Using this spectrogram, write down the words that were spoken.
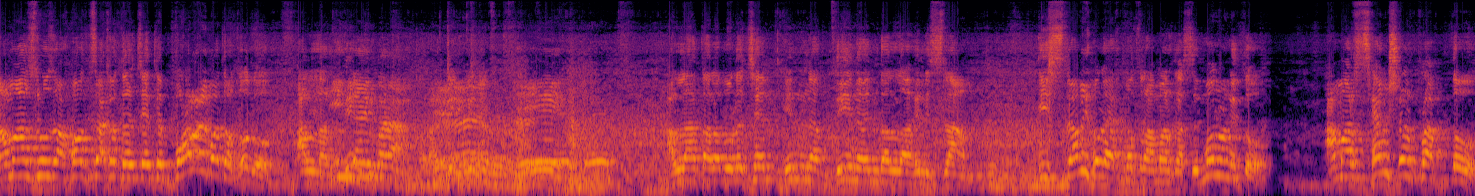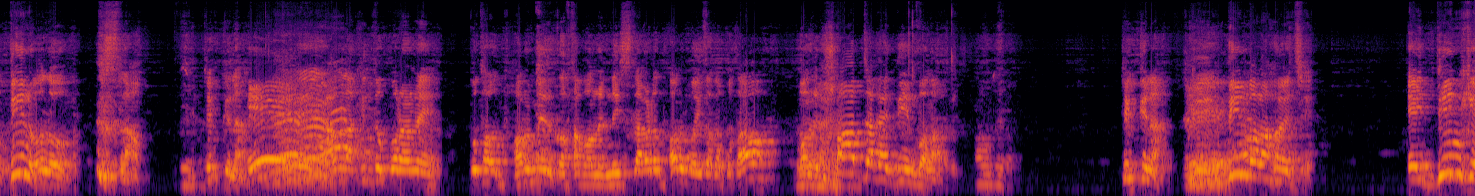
নামাজ রোজা হজ জাকাতের চাইতে বড় ইবাদত হলো আল্লাহ আল্লাহ তাআলা বলেছেন ইসলাম। ইসলামই হলো একমাত্র আমার কাছে মনোনীত। আমার স্যাংশন প্রাপ্ত দিন হলো ইসলাম। ঠিক কিনা আল্লাহ কিন্তু কোরআনে কোথাও ধর্মের কথা বলেন না ইসলাম একটা ধর্ম এই কথা কোথাও বলেন সব জায়গায় দিন বলা হয়েছে। ঠিক কিনা দিন বলা হয়েছে। এই দিনকে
